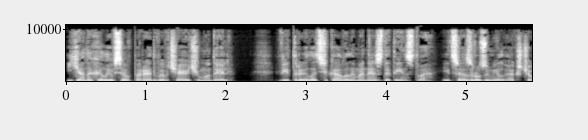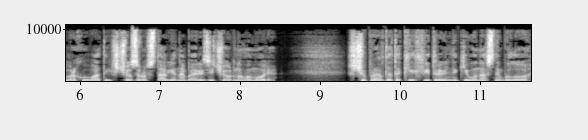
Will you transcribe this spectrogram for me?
Я нахилився вперед, вивчаючи модель. Вітрила цікавили мене з дитинства, і це зрозуміло, якщо врахувати, що зростав я на березі Чорного моря. Щоправда, таких вітрильників у нас не було,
